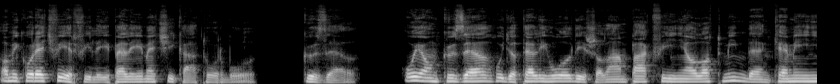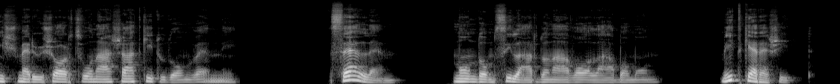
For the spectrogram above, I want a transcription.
amikor egy férfi lép elém egy sikátorból. Közel. Olyan közel, hogy a telihold és a lámpák fénye alatt minden kemény ismerős arcvonását ki tudom venni. Szellem? mondom szilárdan állva a lábamon. Mit keres itt?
